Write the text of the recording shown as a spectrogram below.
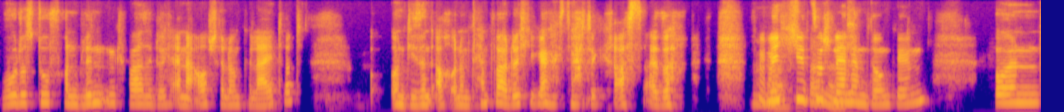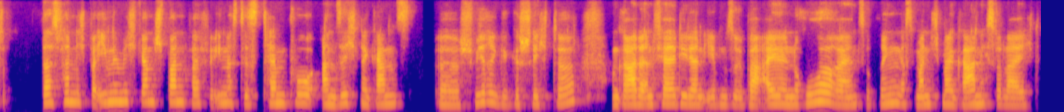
wurdest du von Blinden quasi durch eine Ausstellung geleitet. Und die sind auch in einem Tempo durchgegangen. Ich dachte, krass, also für ja, mich viel zu schnell im Dunkeln. Und das fand ich bei ihm nämlich ganz spannend, weil für ihn ist das Tempo an sich eine ganz äh, schwierige Geschichte. Und gerade in Pferde, die dann eben so übereilen, Ruhe reinzubringen, ist manchmal gar nicht so leicht.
